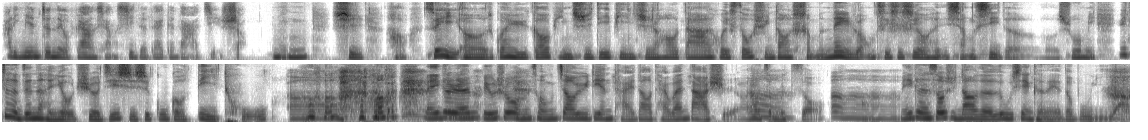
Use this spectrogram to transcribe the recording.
它。里面真的有非常详细的在跟大家介绍，嗯哼，是好，所以呃，关于高品质、低品质，然后大家会搜寻到什么内容，其实是有很详细的。呃说明，因为这个真的很有趣哦。即使是 Google 地图哦，每一个人，比如说我们从教育电台到台湾大学啊，要怎么走？嗯嗯嗯，每一个人搜寻到的路线可能也都不一样，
